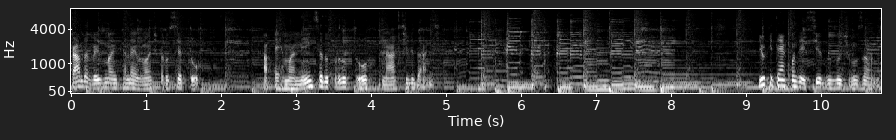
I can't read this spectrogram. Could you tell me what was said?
cada vez mais relevante para o setor: a permanência do produtor na atividade. E o que tem acontecido nos últimos anos?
